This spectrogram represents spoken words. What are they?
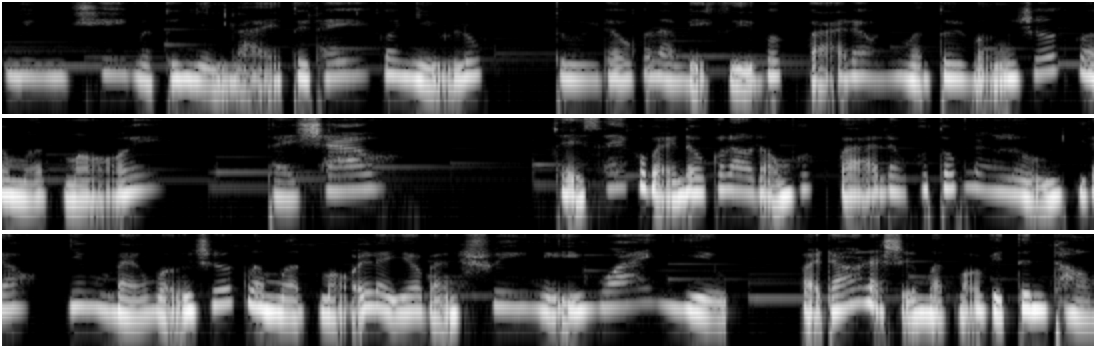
Nhưng khi mà tôi nhìn lại, tôi thấy có nhiều lúc tôi đâu có làm việc gì vất vả đâu, nhưng mà tôi vẫn rất là mệt mỏi. Tại sao? Thể xác của bạn đâu có lao động vất vả, đâu có tốn năng lượng gì đâu, nhưng mà bạn vẫn rất là mệt mỏi là do bạn suy nghĩ quá nhiều. Và đó là sự mệt mỏi về tinh thần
